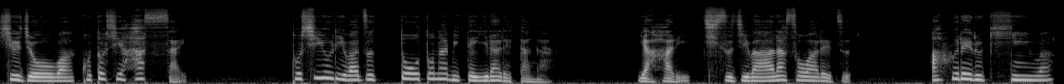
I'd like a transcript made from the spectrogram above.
主上は今年8歳。年寄りはずっと大人びていられたがやはり血筋は争われずあふれる気品は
